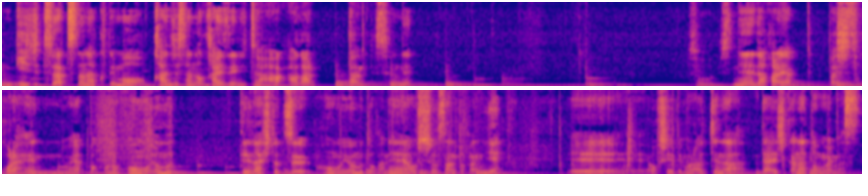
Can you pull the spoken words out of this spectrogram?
技術は拙なくても患者さんの改善率は上がったんですよね。そうですね。だからやっぱしそこら辺はやっぱこの本を読むっていうのは一つ本を読むとかねお師匠さんとかにねえー、教えてもらうっていうのは大事かなと思います。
